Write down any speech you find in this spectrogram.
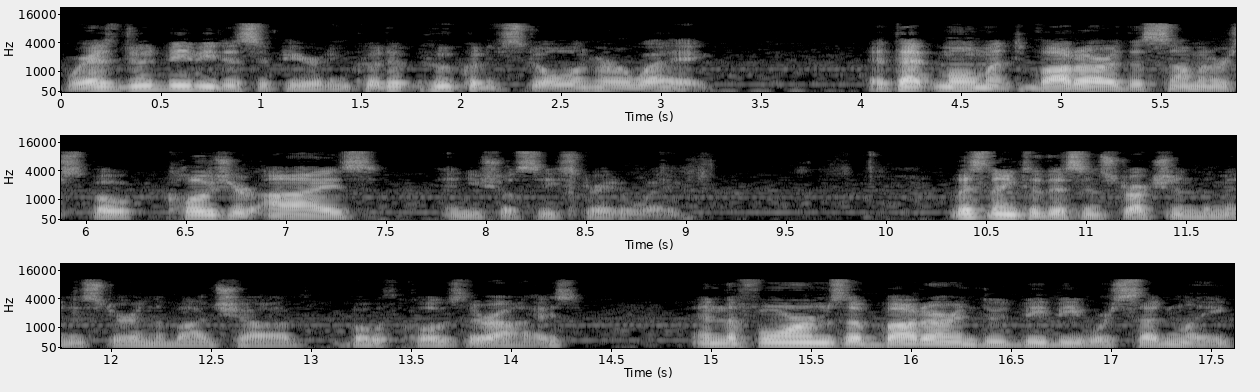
Where has Dud disappeared, and could have, who could have stolen her away? At that moment, Badar the summoner spoke, Close your eyes, and you shall see straight away. Listening to this instruction, the minister and the Badshah both closed their eyes, and the forms of Badar and Dud Bibi were suddenly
